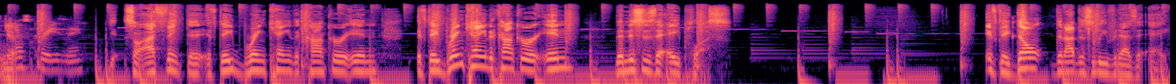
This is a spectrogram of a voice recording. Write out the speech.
Yep. That's crazy. Yeah, so I think that if they bring Kang the Conqueror in, if they bring Kang the Conqueror in, then this is an A plus. If they don't, then I just leave it as an A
